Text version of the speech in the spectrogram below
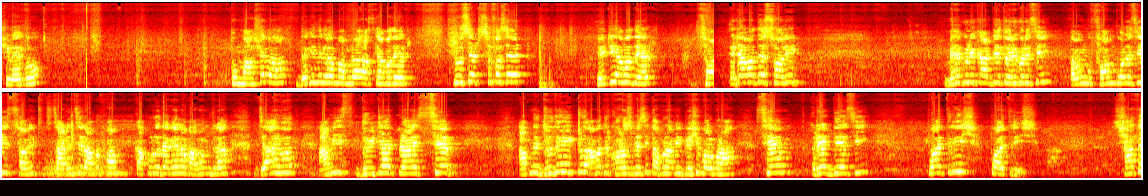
সেলাইগুলো। তো মাসাল্লাহ দেখে নিলাম আমরা আজকে আমাদের টু সেট সোফা সেট এটি আমাদের এটা আমাদের সলিড মেহগুলি কাঠ দিয়ে তৈরি করেছি এবং ফর্ম বলেছি সলিড চার ইঞ্চি রাবার ফর্ম কাপড়ও দেখালাম, আলহামদুলিল্লাহ। যাই হোক, আমি দুইটার প্রায় সেম আপনি যদিও একটু আমাদের খরচ বেশি, তারপর আমি বেশি বলব না। সেম রেট দিয়েছি। পঁয়ত্রিশ পঁয়ত্রিশ। সাথে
